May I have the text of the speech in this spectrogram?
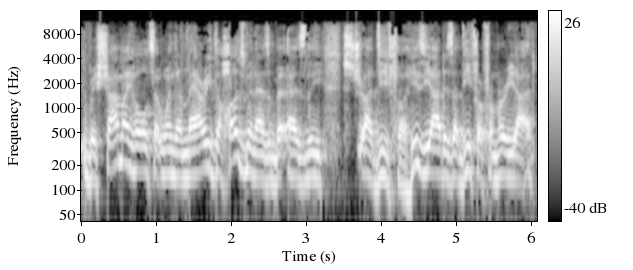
Beishamai holds that when they're married, the husband has, as the adifa. His yad is adifa from her yad.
